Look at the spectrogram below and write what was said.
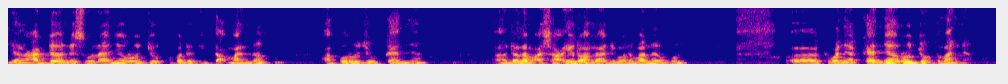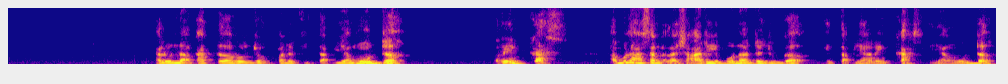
yang ada ni sebenarnya rujuk kepada kitab mana? Apa rujukannya? Uh, dalam Asy'ariyah lah di mana-mana pun. Uh, kebanyakannya rujuk ke mana? Kalau nak kata rujuk kepada kitab yang mudah, ringkas, Abu Hasan Al-Ash'ari pun ada juga kitab yang ringkas, yang mudah,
